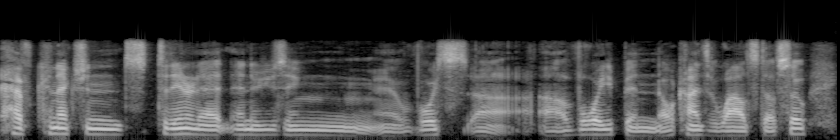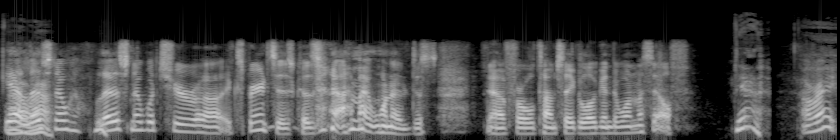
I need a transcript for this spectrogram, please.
have connections to the internet and they're using you know, voice uh, uh, VoIP and all kinds of wild stuff. So yeah, Oh, let wow. us know. Let us know what your uh, experience is because I might want to just uh, for old time's sake log into one myself. Yeah. All right.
